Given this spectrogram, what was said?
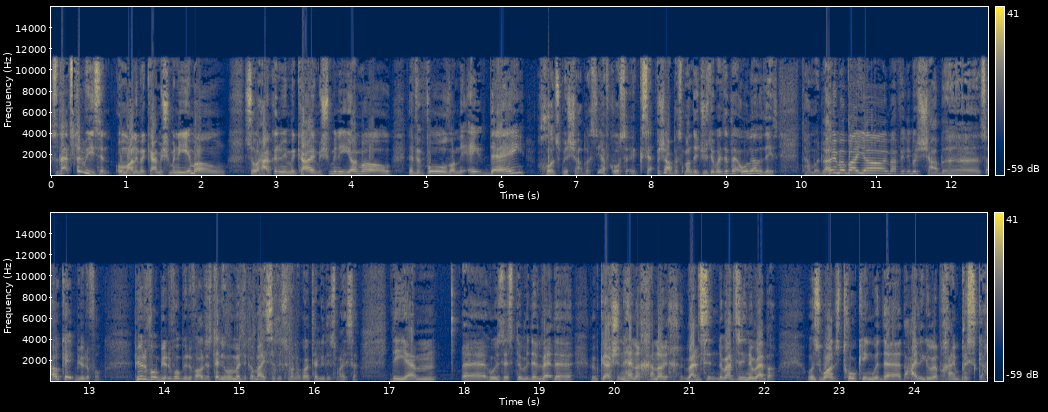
So that's the reason. So how can we Mekayim Shmini Yomol if it falls on the eighth day? Chutz Shabbos. Yeah, of course, except for Shabbos. Monday, Tuesday, Wednesday, Thursday, all the other days. Talmud Loima. Okay, beautiful. Beautiful, beautiful, beautiful. I'll just tell you one minute, this one. I've got to tell you this, Maisa. The, um, uh, who is this? The the Reb Gershon Henoch Chanoich Radzin, the Radzin Rebbe, was once talking with the the Heilige Reb Chaim Brisker,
